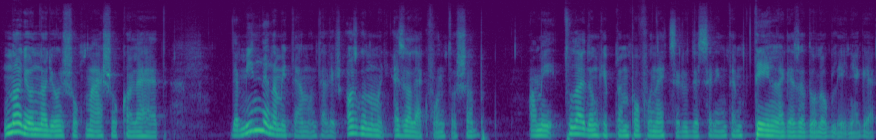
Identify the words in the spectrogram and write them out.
nagyon-nagyon sok más oka lehet. De minden, amit elmondtál, és azt gondolom, hogy ez a legfontosabb, ami tulajdonképpen pofon egyszerű, de szerintem tényleg ez a dolog lényege.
